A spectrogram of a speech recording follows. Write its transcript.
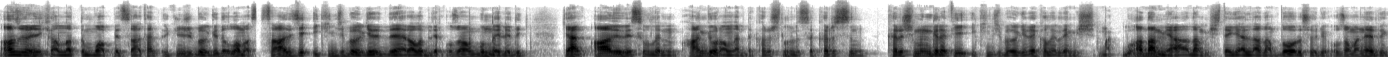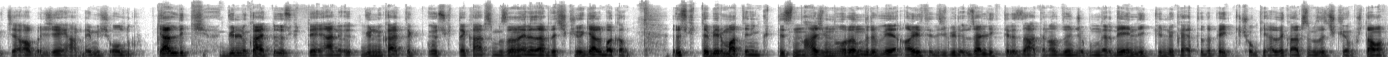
Az önceki anlattığım muhabbet zaten 3. bölgede olamaz. Sadece 2. bölgede değer alabilir. O zaman bunu da eledik. Gel A ve B sıvıların hangi oranlarda karıştırılırsa karışsın. Karışımın grafiği ikinci bölgede kalır demiş. Bak bu adam ya adam işte geldi adam doğru söylüyor. O zaman ne dedik cevabı? Ceyhan demiş olduk. Geldik günlük hayatta öz kütle. Yani günlük hayatta öz kütle karşımıza nerelerde çıkıyor gel bakalım. Öz kütle bir maddenin kütlesinin hacminin oranıdır ve ayırt edici bir özellikleri zaten az önce bunları değindik. Günlük hayatta da pek çok yerde karşımıza çıkıyormuş. Tamam.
